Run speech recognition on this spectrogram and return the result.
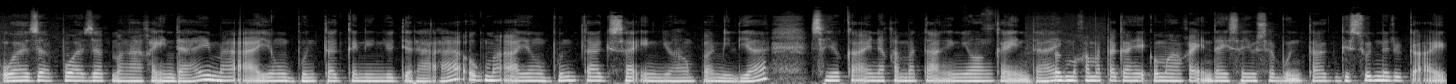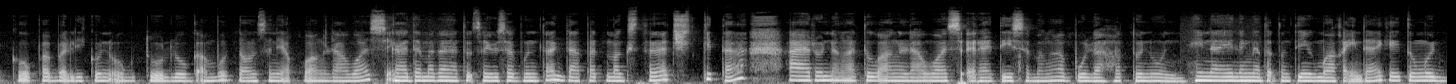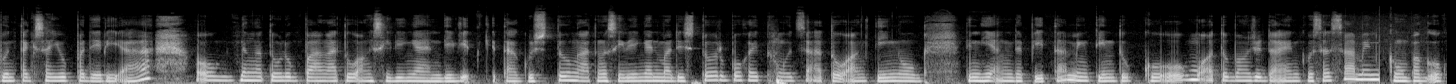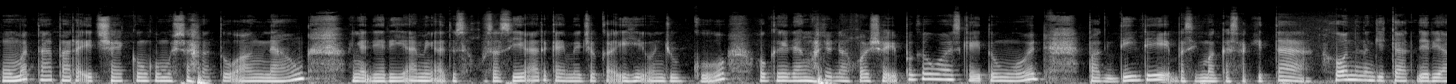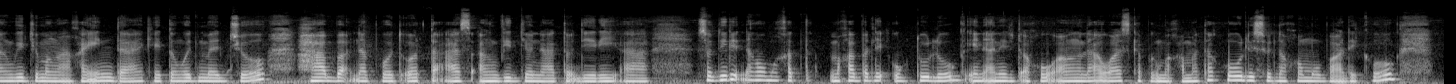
What's up, what's up mga kainday? Maayong buntag kaninyo diraa ug maayong buntag sa inyohang pamilya. Sayo ka ay nakamatang inyohang kainday. Pag makamatagani ko mga kainday sayo sa buntag, disud na jud ka ay ko pabalikon og tulog. Ambot na unsa ni ako ang lawas. Kada mara nato sayo sa buntag, dapat mag-stretch kita aron ang ato ang lawas ready sa mga bulahatonon. Hinayon lang nato tingog mga kainday kay tungod buntag sayo pa diri ah. Og nangatulog pa ang ato ang silingan. Dili kita gusto nga atong silingan madisturbo kay tungod sa ato ang tingog. Dinhi ang dapita ming tindog ko og mo ato bang judayan ko sa samin kung bag-o kong mata para i-check kung kumusta ato ang naong. Anya diri aming ato sa ko CR kay medyo kaihion jud ko o kailangan jud ako siya ipagawas kay tungod pag dili basig magkasakita. Ako na lang gikat diri ang video mga kainday kay tungod medyo haba na pod or taas ang video nato diri ah. So dili na ako makat- makabalik og tulog inani ako ang lawas kapag makamata ko lisod na ako mo balik og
